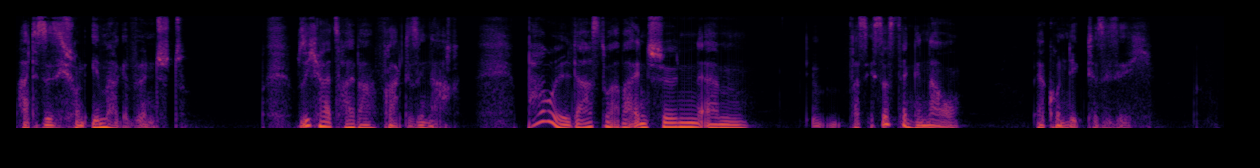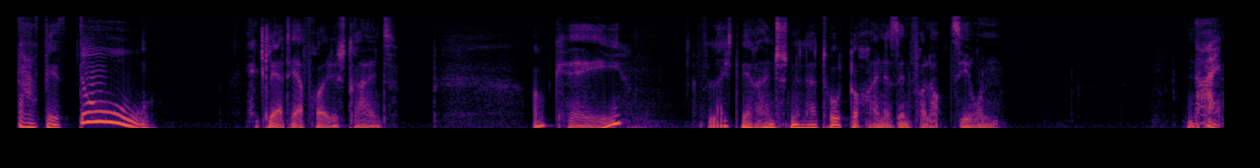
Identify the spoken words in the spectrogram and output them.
hatte sie sich schon immer gewünscht. Sicherheitshalber fragte sie nach. Paul, da hast du aber einen schönen, ähm, was ist das denn genau? erkundigte sie sich. Das bist du, erklärte er freudestrahlend. Okay, vielleicht wäre ein schneller Tod doch eine sinnvolle Option. Nein,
